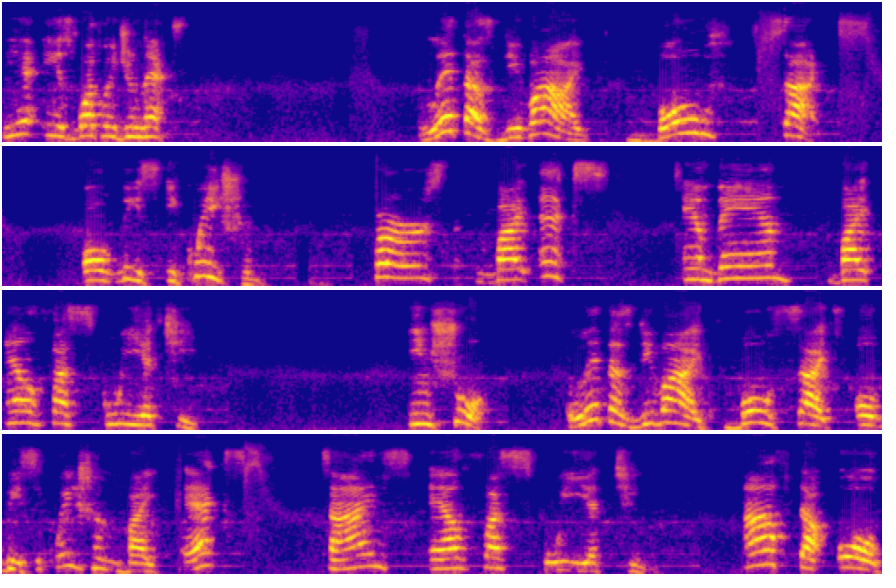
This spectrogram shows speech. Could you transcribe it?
Here is what we do next. Let us divide both sides of this equation first by x and then by alpha squared t. In short, let us divide both sides of this equation by x times alpha squared t. After all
